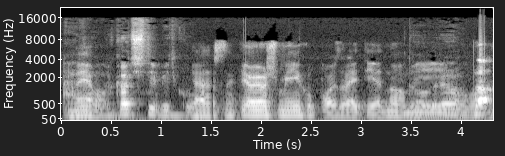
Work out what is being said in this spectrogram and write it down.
A, Nemam. Kako ćeš ti biti cool? Ja sam htio još Mihu pozdraviti jednom i, Dobro. ovaj, Da.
